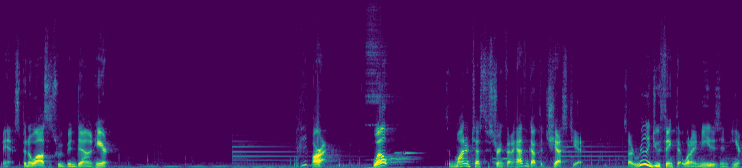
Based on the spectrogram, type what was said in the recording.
Man, it's been a while since we've been down here. Alright. Well, it's a minor test of strength, and I haven't got the chest yet. So I really do think that what I need is in here.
